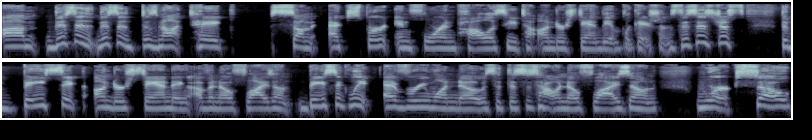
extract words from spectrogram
um, this is this is, does not take some expert in foreign policy to understand the implications. This is just the basic understanding of a no fly zone. Basically, everyone knows that this is how a no fly zone works. So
